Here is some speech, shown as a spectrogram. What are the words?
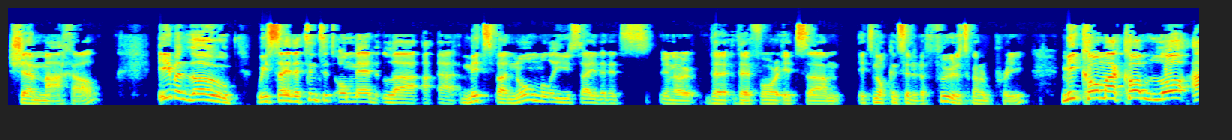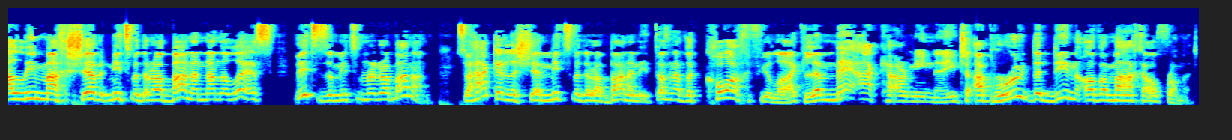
shem machal, even though we say that since it's omed la uh, uh, mitzvah, normally you say that it's you know the, therefore it's um it's not considered a food; it's going to pre. Mikom makom lo alim machshev mitzvah derabanan. Nonetheless, this is a mitzvah of rabbanan. So how can l'shem mitzvah the rabbanan? It doesn't have the koach, if you like, leme'akar minei to uproot the din of a machal from it.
